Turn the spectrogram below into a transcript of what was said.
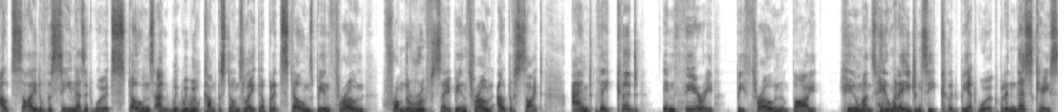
outside of the scene, as it were. It's stones, and we, we will come to stones later, but it's stones being thrown from the roof, say, being thrown out of sight. And they could, in theory, be thrown by humans. Human agency could be at work. But in this case,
